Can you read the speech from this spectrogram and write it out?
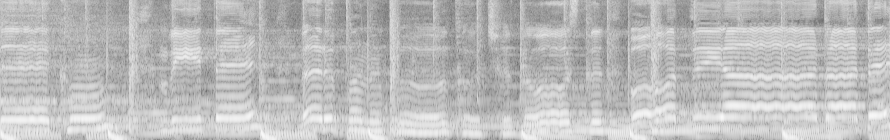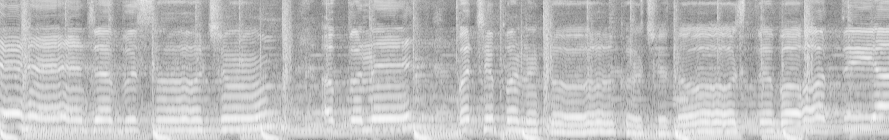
देखूँ बीते दर्पण को, कुछ दोस्त बहुत याद आते हैं। जब सोचूं अपने बचपन को कुछ दोस्त बहुत याद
